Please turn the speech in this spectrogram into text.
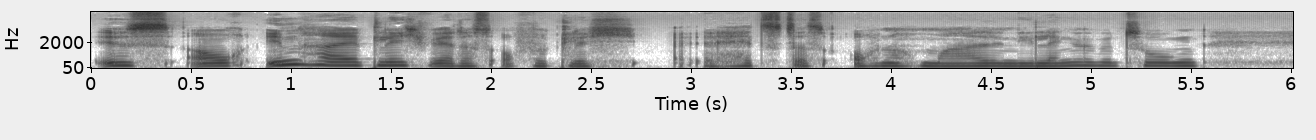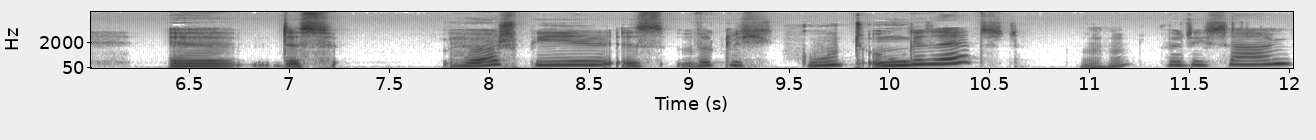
Ist auch inhaltlich, wäre das auch wirklich, äh, hätte es das auch nochmal in die Länge gezogen. Äh, das Hörspiel ist wirklich gut umgesetzt Mhm. würde ich sagen.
